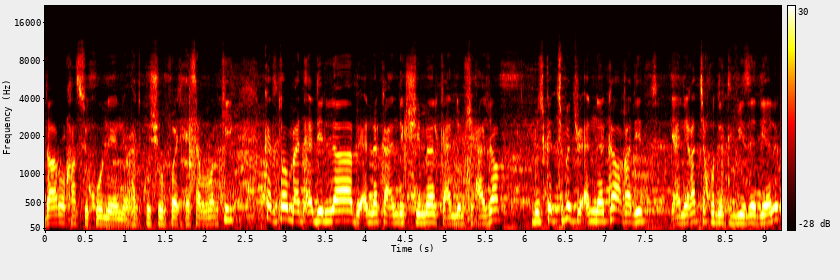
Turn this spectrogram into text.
ضروري خاص يكون يعني واحد كشوف واحد الحساب البنكي كتعطيهم بعض الأدلة بأنك عندك شي مالك عندهم شي حاجة. باش كتثبت بأنك غادي يعني غتاخذ ديك الفيزا ديالك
